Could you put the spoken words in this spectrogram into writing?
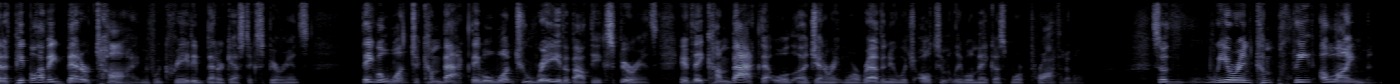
that if people have a better time, if we create a better guest experience, they will want to come back. They will want to rave about the experience. If they come back, that will uh, generate more revenue, which ultimately will make us more profitable. So th- we are in complete alignment.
